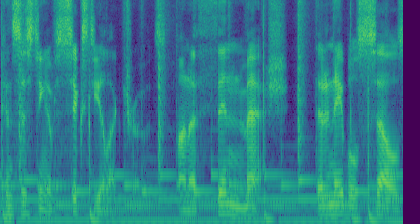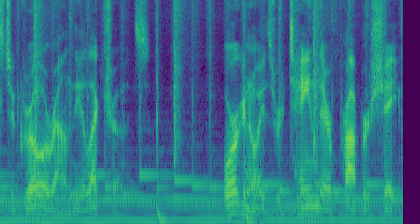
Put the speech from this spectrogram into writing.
consisting of 60 electrodes on a thin mesh that enables cells to grow around the electrodes. Organoids retain their proper shape.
